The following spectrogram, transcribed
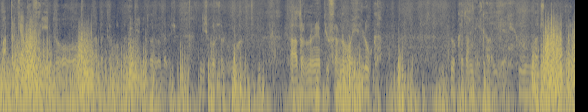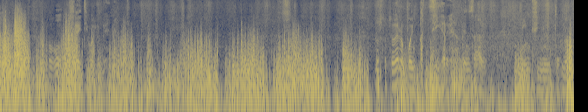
Ma perché ha preferito, vabbè per colpa dei genitori, vabbè, un discorso lungo. Tra l'altro non è più fra noi, Luca. Luca Daniel Cavalieri. Un bacio grande, grande. Ovunque sei ti voglio bene. Lo può impazzire a pensare all'infinito, no?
